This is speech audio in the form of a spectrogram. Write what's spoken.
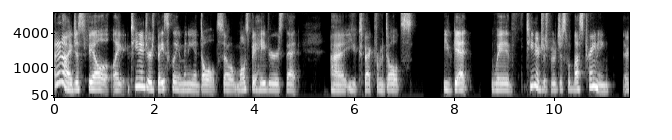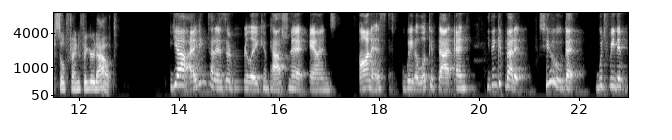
i don't know i just feel like teenagers basically a mini adult. So most behaviors that uh, you expect from adults you get with teenagers but just with less training. They're still trying to figure it out. Yeah i think that is a really compassionate and honest way to look at that. And you think about it too that which we didn't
